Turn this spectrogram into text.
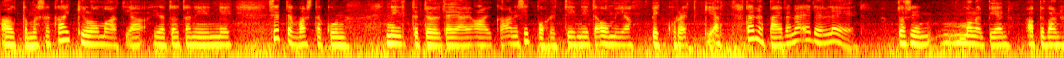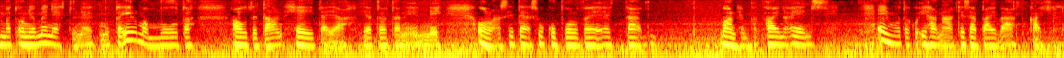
auttamassa kaikki lomat ja, ja tota niin, niin, sitten vasta kun niiltä töiltä jäi aikaa, niin sitten pohdittiin niitä omia pikkuretkiä. Tänä päivänä edelleen. Tosin molempien appivanhemmat on jo menehtyneet, mutta ilman muuta autetaan heitä ja, ja tota niin, niin ollaan sitä sukupolvea, että vanhemmat aina ensin. Ei muuta kuin ihanaa kesäpäivää kaikille.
